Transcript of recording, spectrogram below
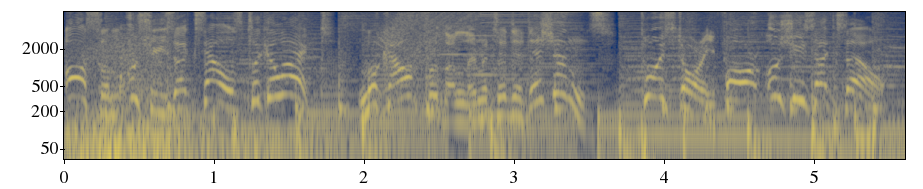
awesome Ooshies XLs to collect. Look out for the limited editions. Toy Story 4 Ooshies XL.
